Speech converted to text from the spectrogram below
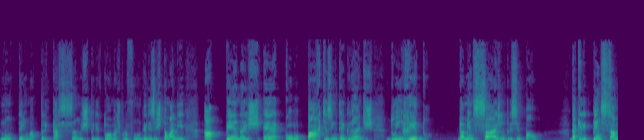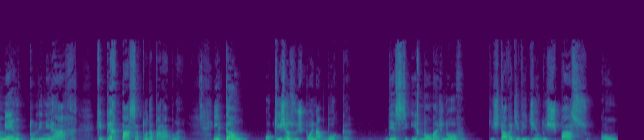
não têm uma aplicação espiritual mais profunda. Eles estão ali apenas é, como partes integrantes do enredo, da mensagem principal daquele pensamento linear que perpassa toda a parábola. Então, o que Jesus põe na boca desse irmão mais novo, que estava dividindo espaço com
